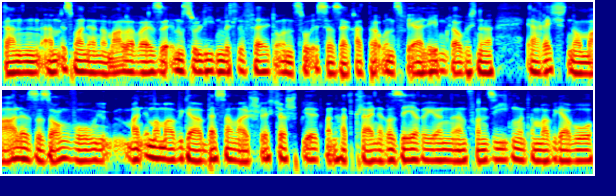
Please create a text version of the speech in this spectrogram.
dann ähm, ist man ja normalerweise im soliden Mittelfeld und so ist das ja gerade bei uns. Wir erleben, glaube ich, eine ja recht normale Saison, wo man immer mal wieder besser, mal schlechter spielt. Man hat kleinere Serien äh, von Siegen und dann mal wieder, wo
